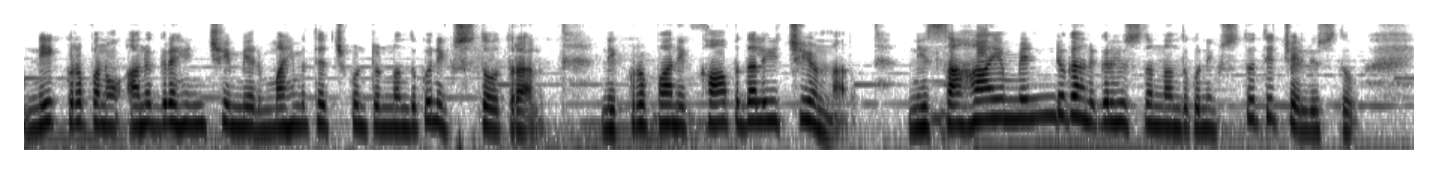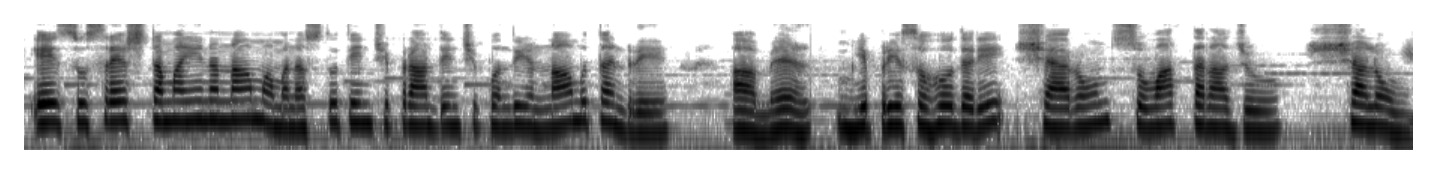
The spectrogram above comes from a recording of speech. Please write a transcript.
నీ కృపను అనుగ్రహించి మీరు మహిమ తెచ్చుకుంటున్నందుకు నీకు స్తోత్రాలు. నీ కృప నీ కాపుదల ఇచ్చి ఉన్నారు. నీ సహాయం మెండుగా అనుగ్రహిస్తున్నందుకు నీకు స్థుతి చెల్లిస్తూ ఏ సుశ్రేష్టమైన నామన స్థుతించి ప్రార్థించి పొంది ఉన్నాము తండ్రి. ఆమె మీ ప్రియ సహోదరి షారోన్ సువార్తరాజు. షలోం.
